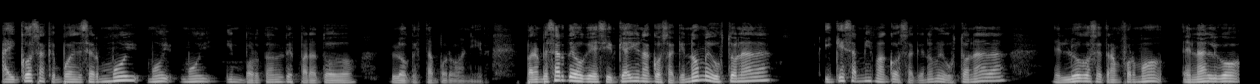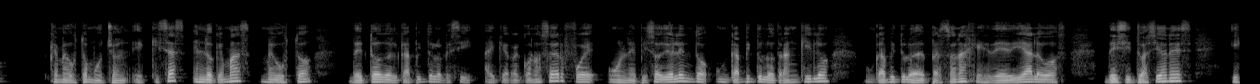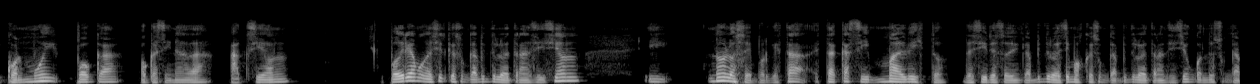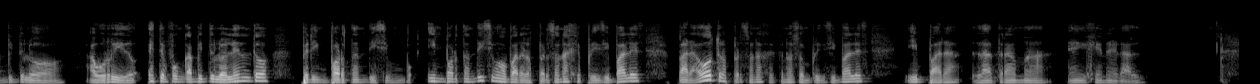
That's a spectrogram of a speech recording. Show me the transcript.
hay cosas que pueden ser muy, muy, muy importantes para todo lo que está por venir. Para empezar, tengo que decir que hay una cosa que no me gustó nada y que esa misma cosa que no me gustó nada, eh, luego se transformó en algo que me gustó mucho. Eh, quizás en lo que más me gustó de todo el capítulo, que sí, hay que reconocer, fue un episodio lento, un capítulo tranquilo, un capítulo de personajes, de diálogos, de situaciones y con muy poca o casi nada acción. Podríamos decir que es un capítulo de transición y no lo sé, porque está, está casi mal visto decir eso de un capítulo. Decimos que es un capítulo de transición cuando es un capítulo aburrido. Este fue un capítulo lento, pero importantísimo. Importantísimo para los personajes principales, para otros personajes que no son principales y para la trama en general.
